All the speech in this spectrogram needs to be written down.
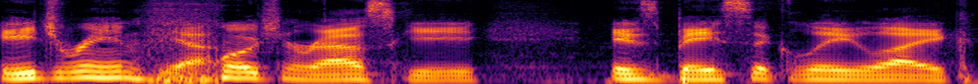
Adrian Yeah. Wojnarowski is basically like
